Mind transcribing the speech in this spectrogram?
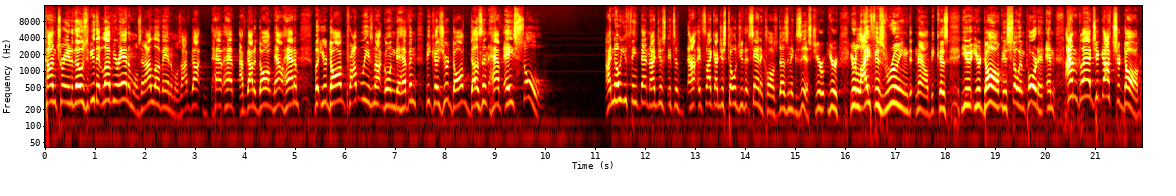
Contrary to those of you that love your animals, and I love animals. I've got have, have I've got a dog now, had him, but your dog probably is not going to heaven because your dog doesn't have a soul. I know you think that, and I just, it's, a, it's like I just told you that Santa Claus doesn't exist. Your, your, your life is ruined now because you, your dog is so important. And I'm glad you got your dog.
